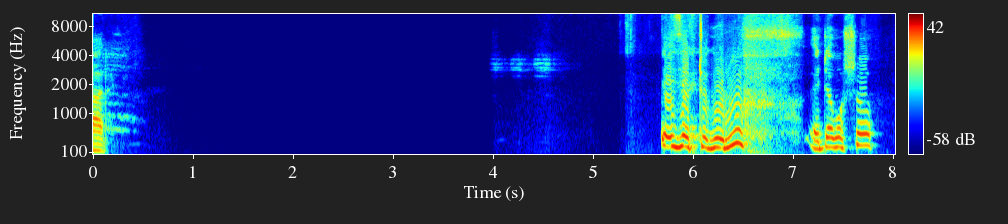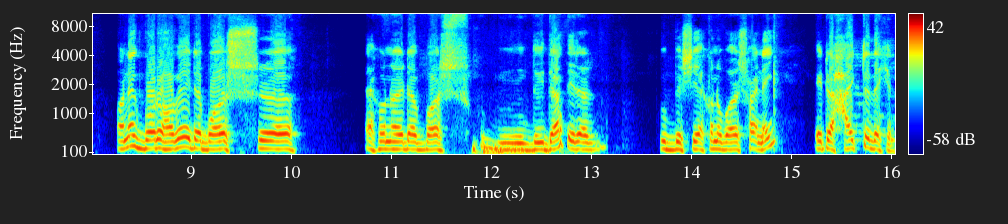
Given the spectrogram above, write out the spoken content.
আর এই যে একটা গরু, এটা অবশ্য অনেক বড় হবে, এটা বয়স, এখনও এটা বয়স দুই দাঁত এটার খুব বেশি এখনও বয়স হয় নাই। এটা হাইটটা দেখেন।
